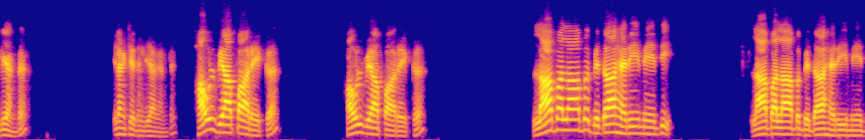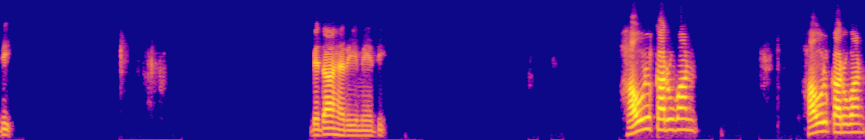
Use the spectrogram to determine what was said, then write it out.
ලියන්න ඊළඟ ඡේදෙන් ලියාගන්න හවුල් ව්‍යාපාරයක හවුල් ව්‍යාපාරයක ලාභලාභ බෙදා හැරීමේදී ලාභලාභ බෙදා හැරීමේදී බෙදා හැරීමේදී. හවුල්කරුවන් හවුල්කරුවන්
